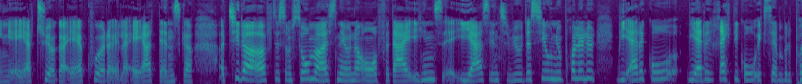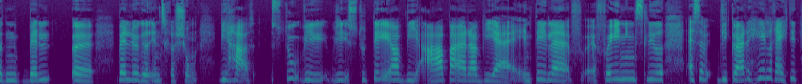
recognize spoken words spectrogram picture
egentlig? Er jeg tyrker, er jeg kurder, eller er jeg dansker? Og tit og ofte, som Soma også nævner over for dig i, hendes, i jeres interview, der siger hun jo, prøv lige at lytte, vi er det, gode, vi er det rigtig gode eksempel på den vel øh, vellykket integration. Vi har stu, vi, vi studerer, vi arbejder, vi er en del af foreningslivet. Altså, vi gør det helt rigtigt,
